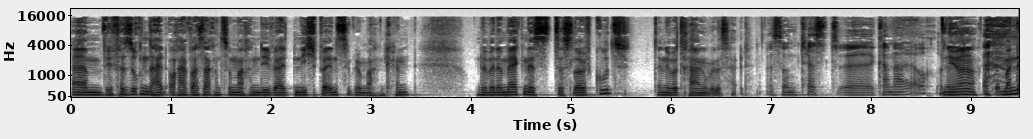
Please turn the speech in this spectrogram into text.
Ähm, wir versuchen da halt auch einfach Sachen zu machen, die wir halt nicht bei Instagram machen können. Und wenn wir dann merken, dass das läuft gut, dann übertragen wir das halt. Ist so ein Testkanal auch? Oder? Ja, man,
